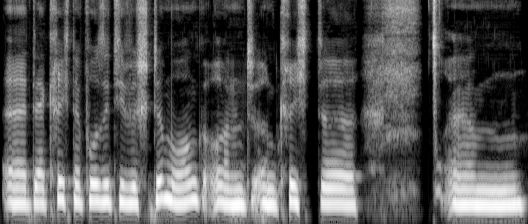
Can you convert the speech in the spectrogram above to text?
äh, der kriegt eine positive Stimmung und, und kriegt äh, ähm,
